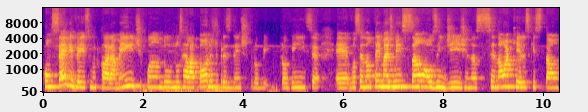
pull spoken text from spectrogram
consegue ver isso muito claramente quando nos relatórios de presidente de província é, você não tem mais menção aos indígenas, senão aqueles que estão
